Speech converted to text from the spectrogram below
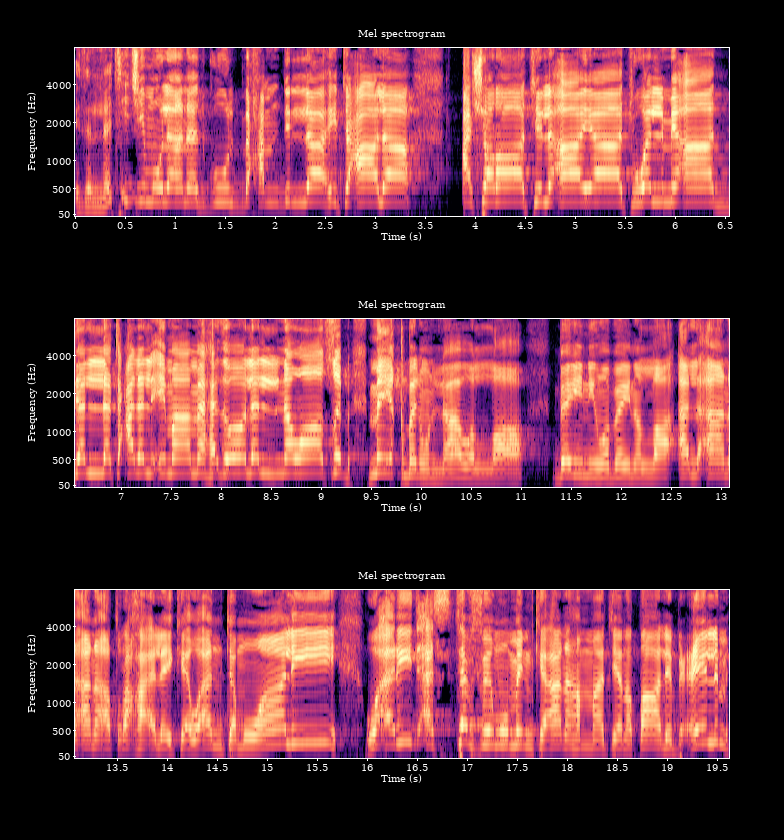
اذا لا تجي مولانا تقول بحمد الله تعالى عشرات الآيات والمئات دلت على الإمامة هذول النواصب ما يقبلون. لا والله بيني وبين الله الآن أنا اطرحها اليك وأنت موالي وأريد أستفهم منك أنا هماتي. أنا طالب علم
